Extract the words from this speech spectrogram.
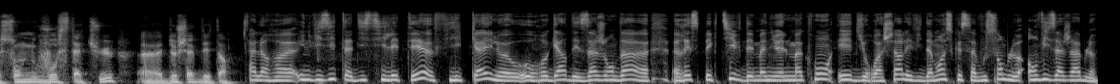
son nouveau statut de chef d'État. Alors, une visite d'ici l'été, Philippe Kyle, au regard des agendas respectifs d'Emmanuel Macron et du roi Charles, évidemment, est-ce que ça vous semble envisageable?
